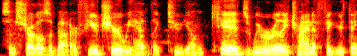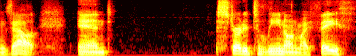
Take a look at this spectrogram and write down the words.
some struggles about our future. We had like two young kids. We were really trying to figure things out, and started to lean on my faith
